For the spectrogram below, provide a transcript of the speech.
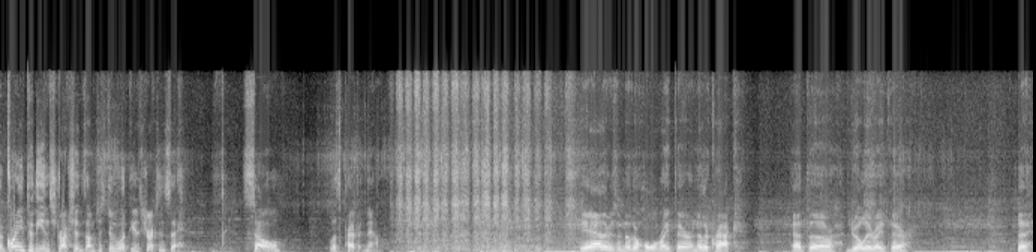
According to the instructions, I'm just doing what the instructions say. So, let's prep it now. Yeah, there's another hole right there, another crack at the drill it right there. Okay.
